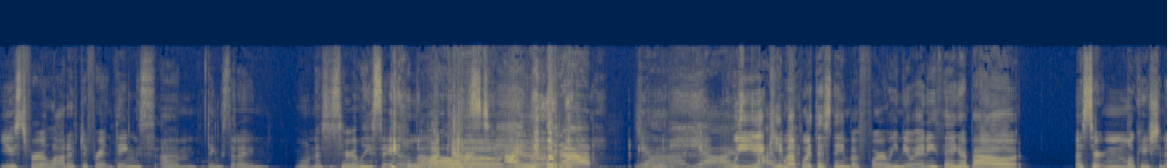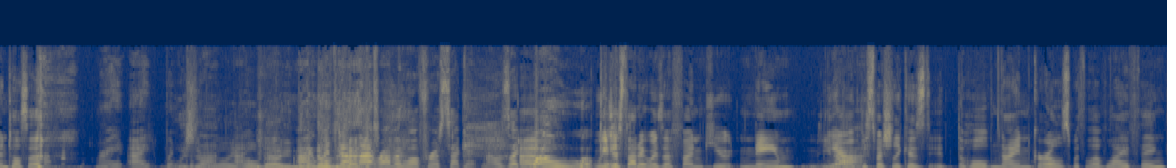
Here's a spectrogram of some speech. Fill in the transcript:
used for a lot of different things, um, things that I won't necessarily say on the Oh, podcast. wow. I yeah. looked it up. So, Yeah, yeah. I- we I came went- up with this name before we knew anything about a certain location in Tulsa. right. I went Was to there that. really? I, Oh, that- I did not I know went down that. that rabbit hole for a second, and I was like, Um, "Whoa!" Okay. We just thought it was a fun, cute name, you know, especially because the whole nine girls with Love Live thing.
